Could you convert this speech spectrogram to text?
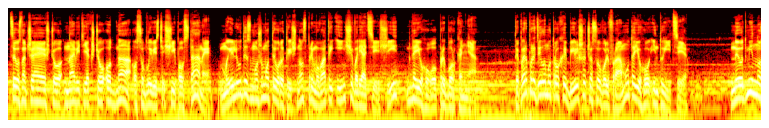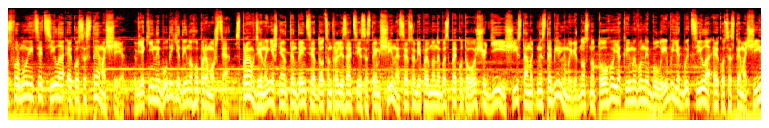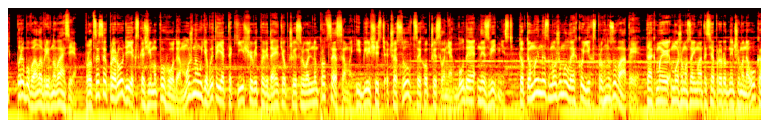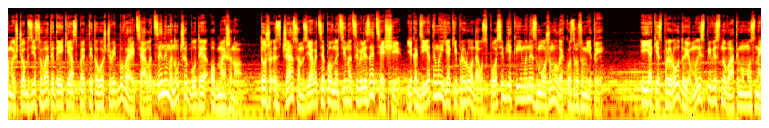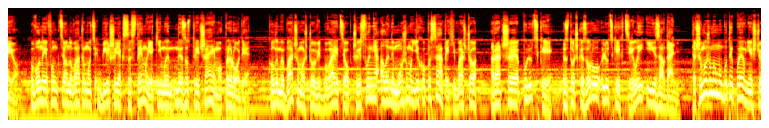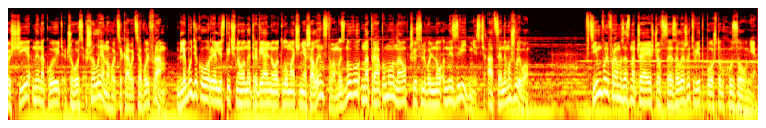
Це означає, що навіть якщо одна особливість щі повстане, ми, люди, зможемо теоретично спрямувати інші варіації щі для його приборкання. Тепер приділимо трохи більше часу Вольфраму та його інтуїції. Неодмінно сформується ціла екосистема щі, в якій не буде єдиного переможця. Справді, нинішня тенденція до централізації систем щі несе в собі певну небезпеку того, що дії щі стануть нестабільними відносно того, якими вони були б, якби ціла екосистема щі перебувала в рівновазі. Процеси в природі, як скажімо, погода, можна уявити як такі, що відповідають обчислювальним процесам, і більшість часу в цих обчисленнях буде незвідність. Тобто ми не зможемо легко їх спрогнозувати. Так, ми можемо займатися природничими науками, щоб з'ясувати деякі аспекти того, що відбувається, але це неминуче буде обмежено. Тож з часом з'явиться повноцінна цивілізація щі, яка діятиме як і природа у спосіб, який ми не зможемо легко зрозуміти. І як і з природою, ми співіснуватимемо з нею. Вони функціонуватимуть більше як системи, які ми не зустрічаємо в природі. Коли ми бачимо, що відбуваються обчислення, але не можемо їх описати, хіба що радше по-людськи, з точки зору людських цілей і завдань. Та чи можемо ми бути певні, що ще не накоїть чогось шаленого, цікавиться Вольфрам? Для будь-якого реалістичного нетривіального тлумачення шаленства ми знову натрапимо на обчислювальну незвідність, а це неможливо. Втім, Вольфрам зазначає, що все залежить від поштовху зовні.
